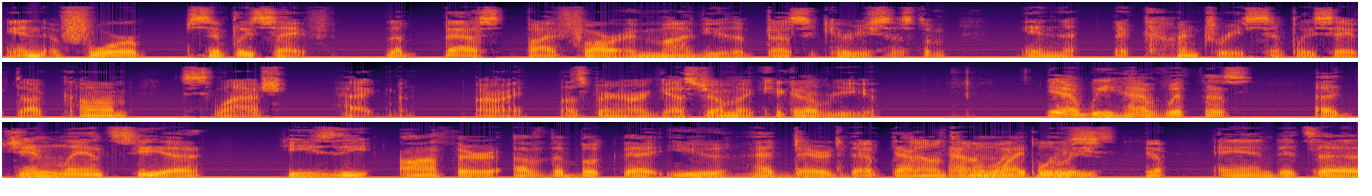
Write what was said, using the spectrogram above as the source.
And for SimpliSafe, the best, by far, in my view, the best security system in the country, simplisafe.com slash Hagmann. All right, let's bring our guest. Joe, I'm going to kick it over to you. Yeah, we have with us uh, Jim Lancia. He's the author of the book that you had there, yep, Downtown, Downtown White, White Police. Police. Yep. And it's a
